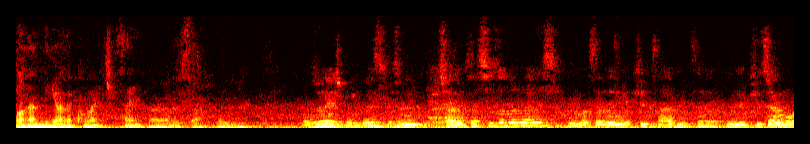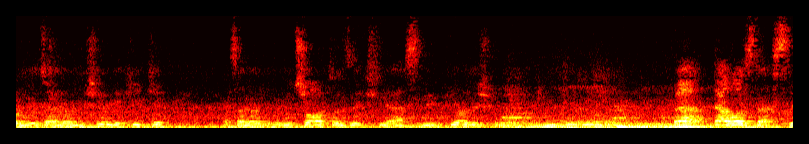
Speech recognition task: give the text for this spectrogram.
با هم دیگه حالا کمک بزنیم چند تا چیز رو بررسی کن مثلا یکی تبیته و یکی جمالی و جلالیشه یکی که مثلا اون چهار تا ذکری اصلی پیادش کنه و دوازدسته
